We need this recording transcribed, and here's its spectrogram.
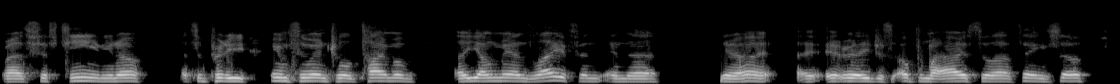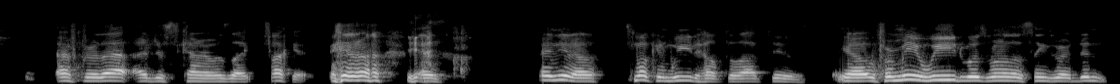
when I was 15. You know, that's a pretty influential time of a young man's life, and and uh, you know, I, I, it really just opened my eyes to a lot of things. So after that, I just kind of was like, "Fuck it," you know. Yeah. And, and you know, smoking weed helped a lot too. You know, for me, weed was one of those things where it didn't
